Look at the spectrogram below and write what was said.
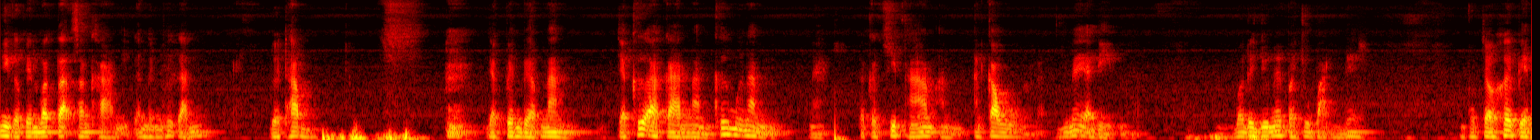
นี่ก็เป็นวัตตะสังขารอีกอันหนึ่งคือกัน โดยธรรมอยากเป็นแบบนั้นจะคืออาการนั้นคือมือนั้นนะแล้วก็คิดหาอันอันเก่าอยู่ในอดีตนะครับบ่ได้อยู่ในปัจจุบันเด้พระเจ้าเคยเป็น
